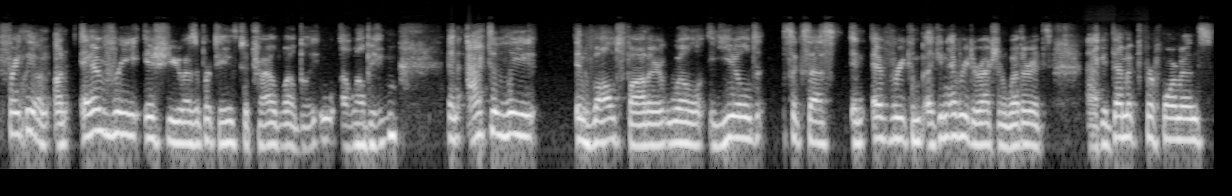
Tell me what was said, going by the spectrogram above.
frankly, on, on every issue as it pertains to child well-being, uh, well-being, an actively involved father will yield success in every like in every direction, whether it's academic performance,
